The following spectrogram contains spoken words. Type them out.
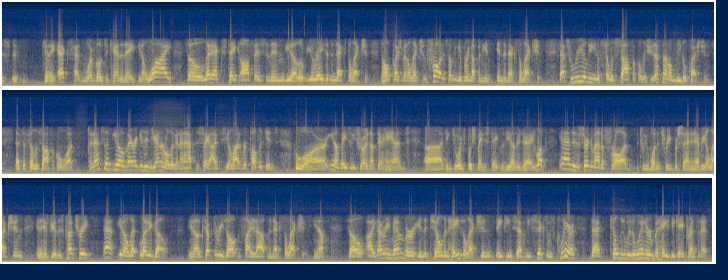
candidate X has more votes than candidate, you know, Y. So let X take office, and then you know you raise it in the next election. The whole question about election fraud is something you bring up in the in the next election. That's really the philosophical issue. That's not a legal question. That's a philosophical one, and that's what you know Americans in general are going to have to say. I see a lot of Republicans who are you know basically throwing up their hands. Uh, I think George Bush made a statement the other day. Look, yeah, there's a certain amount of fraud between one and three percent in every election in the history of this country. Yeah, you know, let let it go. You know, accept the result and fight it out in the next election. You know. So I got to remember in the Tilden Hayes election, 1876, it was clear that Tilden was the winner, but Hayes became president.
